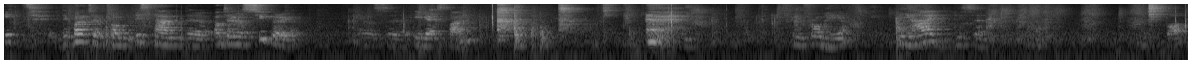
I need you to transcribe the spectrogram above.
it departed from this time the anterior superior, as uh, iliac spine. and from here, behind this uh, spot.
